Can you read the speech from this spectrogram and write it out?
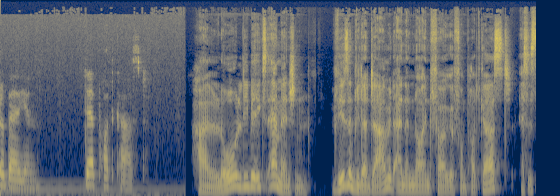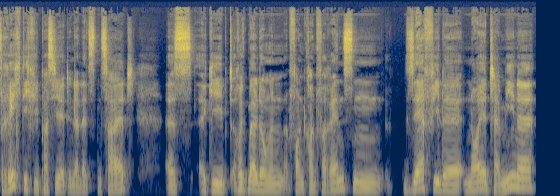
Rebellion, der Podcast. Hallo, liebe XR-Menschen. Wir sind wieder da mit einer neuen Folge vom Podcast. Es ist richtig viel passiert in der letzten Zeit. Es gibt Rückmeldungen von Konferenzen, sehr viele neue Termine,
